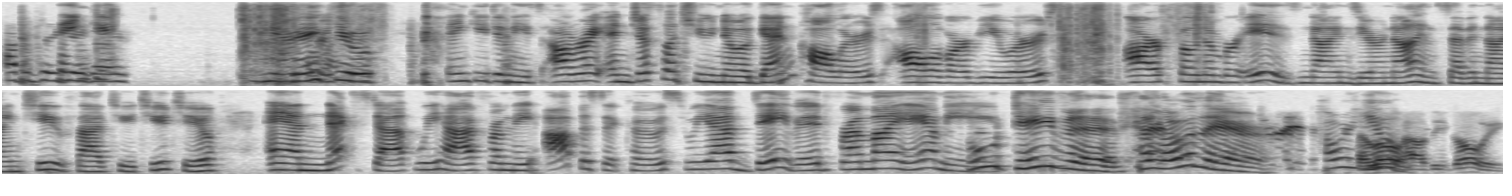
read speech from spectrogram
Have a great Thank day, you. guys. Merry Thank you. Thank you, Denise. All right, and just let you know again, callers, all of our viewers, our phone number is 909-792-5222. And next up, we have from the opposite coast, we have David from Miami. Oh, David. Hello there. How are Hello, you? Hello, how's it going?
